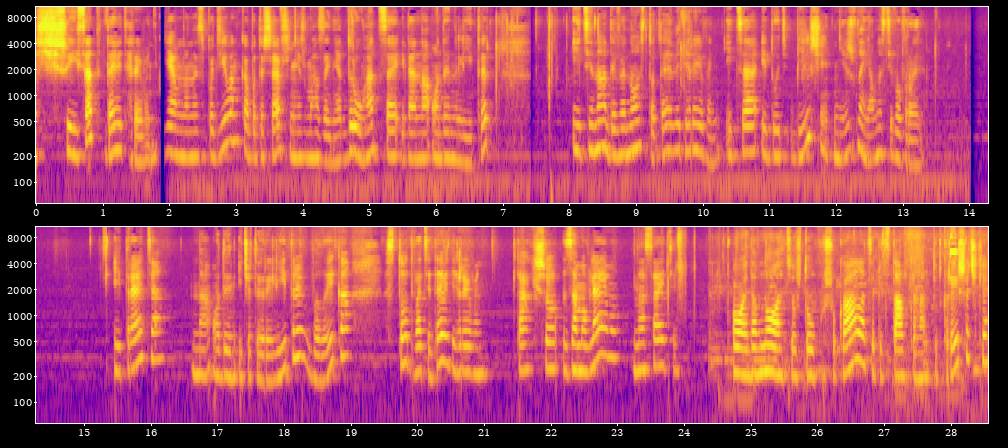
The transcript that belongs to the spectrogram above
69 гривень. Ємна несподіванка, бо дешевше, ніж в магазині. Друга це йде на 1 літр. І ціна 99 гривень. І це ідуть більші, ніж в наявності в Аврорі. І третя на 1,4 літри велика 129 гривень. Так що замовляємо на сайті. Ой, давно цю штуку шукала. Це підставка на підкришечки.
